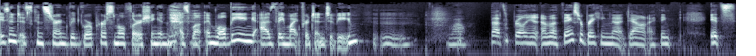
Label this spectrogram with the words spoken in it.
not as concerned with your personal flourishing and, as well, and well-being as they might pretend to be. mm Wow, that's brilliant, Emma. Thanks for breaking that down. I think it's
